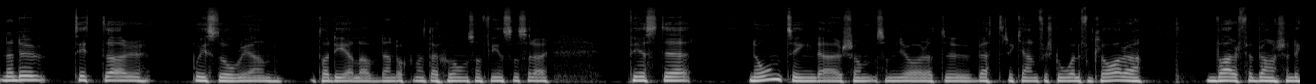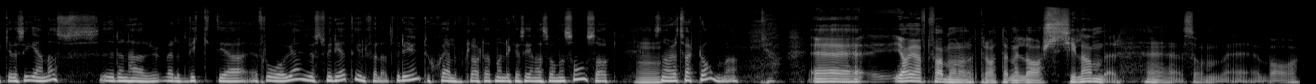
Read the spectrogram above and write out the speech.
När du tittar på historien och tar del av den dokumentation som finns och sådär. Finns det någonting där som, som gör att du bättre kan förstå eller förklara varför branschen lyckades enas i den här väldigt viktiga frågan just vid det tillfället. För det är inte självklart att man lyckas enas om en sån sak. Mm. Snarare tvärtom. Eh, jag har haft förmånen att prata med Lars Kilander eh, som eh, var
